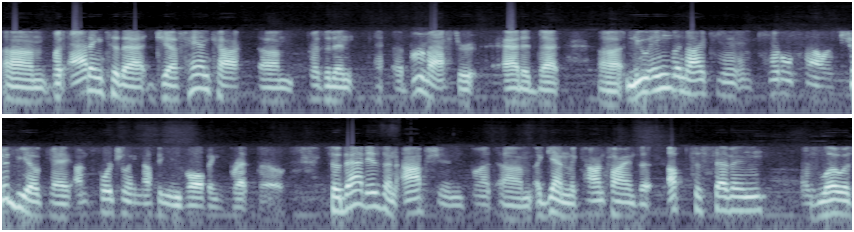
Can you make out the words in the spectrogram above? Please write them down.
Um, but adding to that, Jeff Hancock, um, president uh, brewmaster, added that uh, New England IPA and kettle sour should be okay. Unfortunately, nothing involving Brett though. So that is an option, but um, again, the confines are up to seven, as low as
